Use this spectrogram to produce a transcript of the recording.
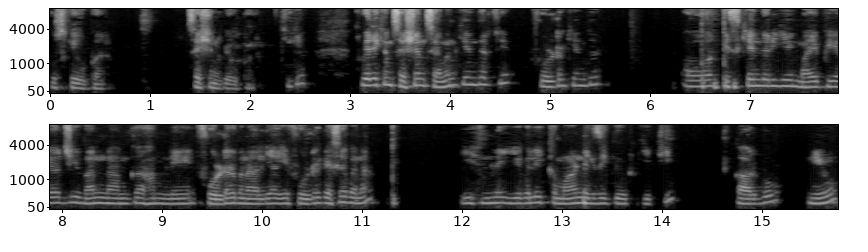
उसके ऊपर सेशन के ऊपर, ठीक है? तो ये देखिए, हम सेशन सेवन के अंदर थे फोल्डर के अंदर, और इसके अंदर ये my P R G one नाम का हमने फोल्डर बना लिया। ये फोल्डर कैसे बना? ये हमने ये वाली कमांड एग्जीक्यूट की थी कार्गो न्यू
